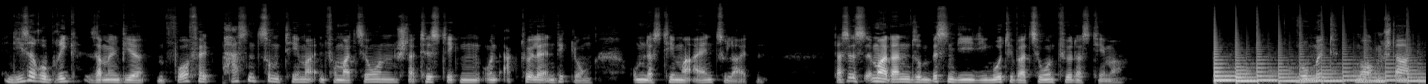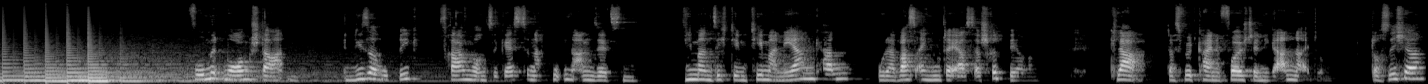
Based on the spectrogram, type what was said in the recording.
In dieser Rubrik sammeln wir im Vorfeld passend zum Thema Informationen, Statistiken und aktuelle Entwicklungen, um das Thema einzuleiten. Das ist immer dann so ein bisschen wie die Motivation für das Thema. Womit morgen starten? Womit morgen starten? In dieser Rubrik fragen wir unsere Gäste nach guten Ansätzen, wie man sich dem Thema nähern kann oder was ein guter erster Schritt wäre. Klar, das wird keine vollständige Anleitung. Doch sicher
